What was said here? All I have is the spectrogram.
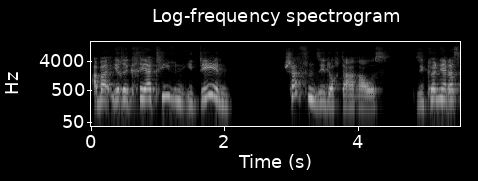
aber ihre kreativen Ideen schöpfen sie doch daraus. Sie können ja das,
